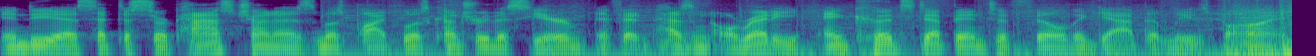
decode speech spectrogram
India is set to surpass China as the most populous country this year, if it hasn't already, and could step in to fill the gap it leaves behind.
